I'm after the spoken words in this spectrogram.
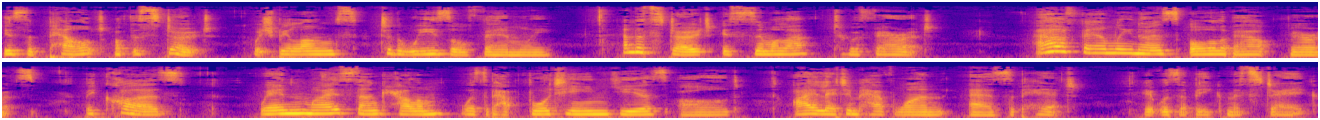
is the pelt of the stoat, which belongs to the weasel family, and the stoat is similar to a ferret. Our family knows all about ferrets because when my son Callum was about 14 years old, I let him have one as a pet. It was a big mistake.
